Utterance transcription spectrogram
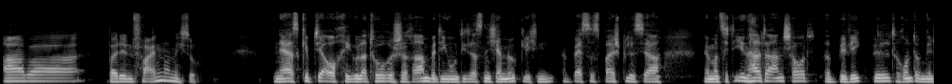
aber bei den Vereinen noch nicht so. Naja, es gibt ja auch regulatorische Rahmenbedingungen, die das nicht ermöglichen. Bestes Beispiel ist ja, wenn man sich die Inhalte anschaut, äh, Bewegtbild rund um den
